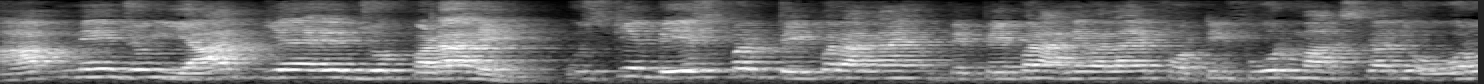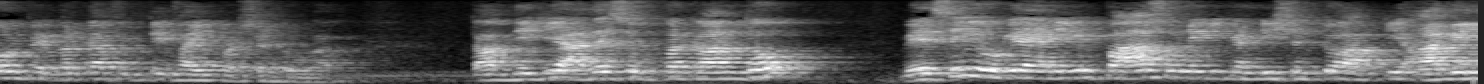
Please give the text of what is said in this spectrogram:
आपने जो याद किया है, जो पढ़ा है उसके बेस पर पेपर आना है पे, पेपर आने वाला है 44 मार्क्स का जो ओवरऑल पेपर का 55 परसेंट होगा। तो आप देखिए आधे से ऊपर काम तो वैसे ही हो गया यानी कि पास होने की कंडीशन तो आपकी आ गई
